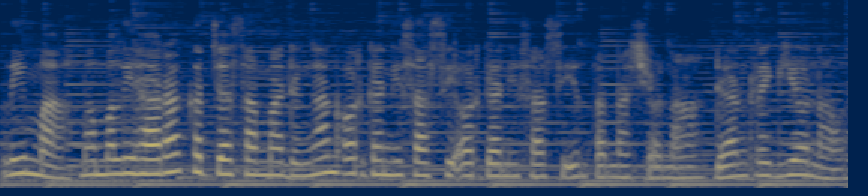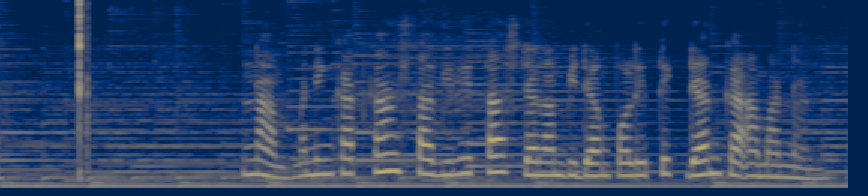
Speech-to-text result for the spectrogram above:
5. Memelihara kerjasama dengan organisasi-organisasi internasional dan regional. 6. Meningkatkan stabilitas dalam bidang politik dan keamanan.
